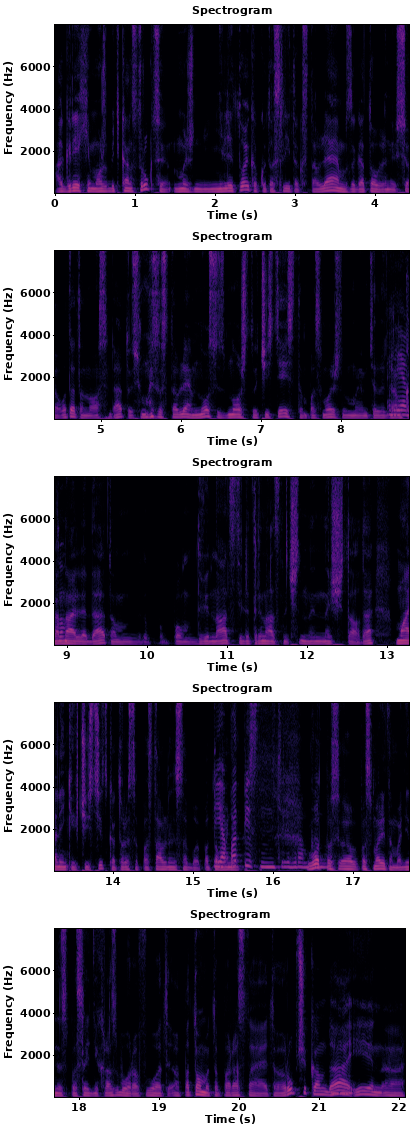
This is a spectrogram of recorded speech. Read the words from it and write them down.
огрехи, может быть, конструкции, мы же не литой какой-то слиток вставляем, заготовленный, все, вот это нос, да, то есть мы составляем нос из множества частей, если там посмотришь в моем телеграм-канале, да, там, по-моему, 12 или 13 насчитал, да, маленьких частиц, которые сопоставлены с собой. Потом Я они... подписан на телеграм-канал. Вот, пос, э, посмотри, там один из последних разборов, вот, а потом это порастает рубчиком, да, mm-hmm. и на,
